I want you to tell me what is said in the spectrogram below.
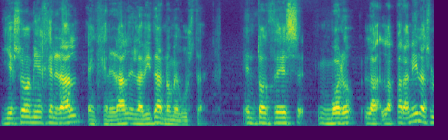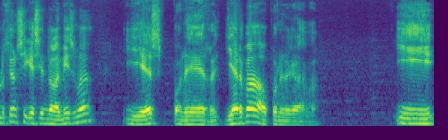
Y eso a mí en general, en general en la vida no me gusta. Entonces, bueno, la- la- para mí la solución sigue siendo la misma y es poner hierba o poner grava. Y,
